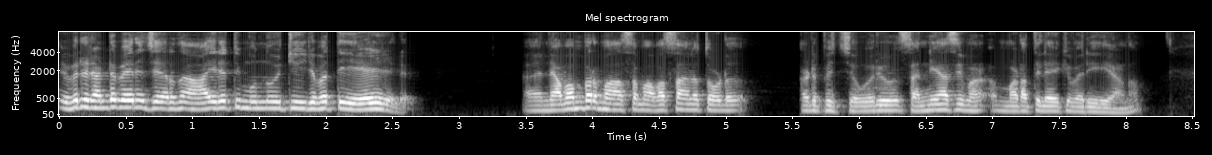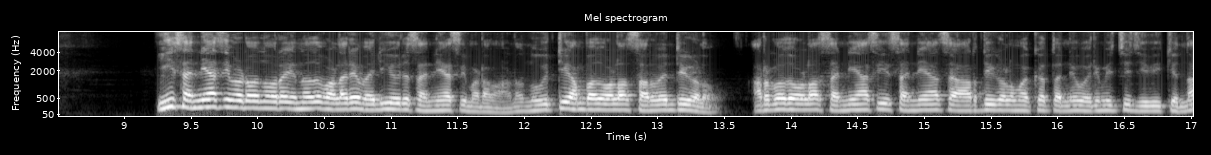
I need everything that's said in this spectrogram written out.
ഇവർ രണ്ടുപേരും ചേർന്ന് ആയിരത്തി മുന്നൂറ്റി ഇരുപത്തി ഏഴിൽ നവംബർ മാസം അവസാനത്തോട് അടുപ്പിച്ച് ഒരു സന്യാസി മഠത്തിലേക്ക് വരികയാണ്. ഈ സന്യാസി മഠം എന്ന് പറയുന്നത് വളരെ വലിയൊരു സന്യാസി മഠമാണ്. നൂറ്റി അമ്പതോളം സർവന്റുകളും അറുപതോളം സന്യാസി സന്യാസാർത്ഥികളുമൊക്കെ തന്നെ ഒരുമിച്ച് ജീവിക്കുന്ന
